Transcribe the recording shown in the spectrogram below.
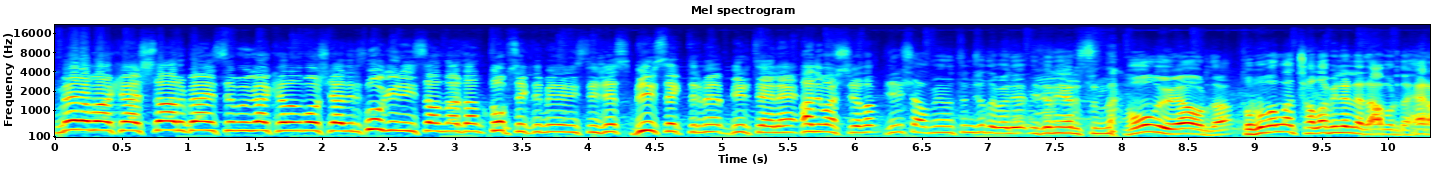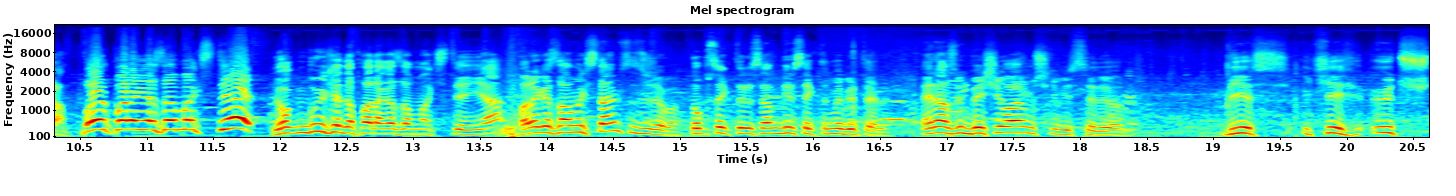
Merhaba arkadaşlar ben Semugan kanalıma hoş geldiniz. Bugün insanlardan top sektirmelerini isteyeceğiz. Bir sektirme 1 TL. Hadi başlayalım. Giriş almayı unutunca da böyle videonun yarısında. ne oluyor ya orada? Topu vallahi çalabilirler ha burada her an. Var para kazanmak isteyen. Yok mu bu ülkede para kazanmak isteyen ya? Para kazanmak ister misiniz acaba? Topu sektirirsem bir sektirme 1 TL. En az bir 5'i varmış gibi hissediyorum. 1, 2, 3,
